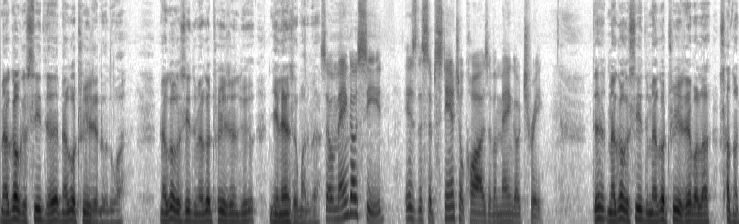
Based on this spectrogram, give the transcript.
mē gā gā sī de, mē gā chū yi rin dō wā. Mē gā gā sī de, mē gā chū yi rin dō nyi sō mā rī bē. So mango seed is the substantial cause of a mango tree. Tē mē gā gā sī de, mē gā chū yi rē bā lā sā tāng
